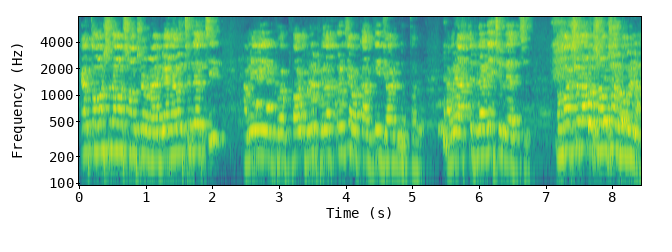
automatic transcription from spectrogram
কারণ তোমার সাথে আমার সংসার নয় ব্যাঙ্গালোর চলে যাচ্ছি। আমি ফর্ম ফিল ফিল আপ করেছি আমার কালকেই জয়েন করতে হবে। আমি রাত্রে ফ্লাইটেই চলে যাচ্ছি। তোমার সাথে আমার সংসার হবে না।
